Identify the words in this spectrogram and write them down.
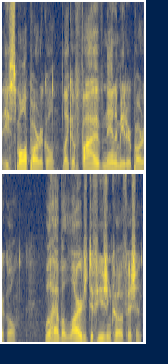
a small particle, like a 5 nanometer particle, will have a large diffusion coefficient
